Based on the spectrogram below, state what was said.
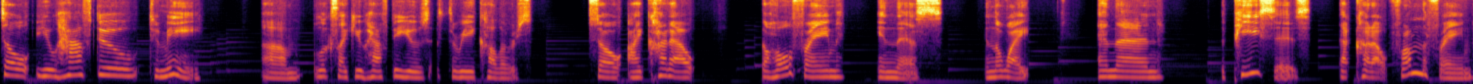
So you have to, to me, um, looks like you have to use three colors so I cut out the whole frame in this, in the white, and then the pieces that cut out from the frame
